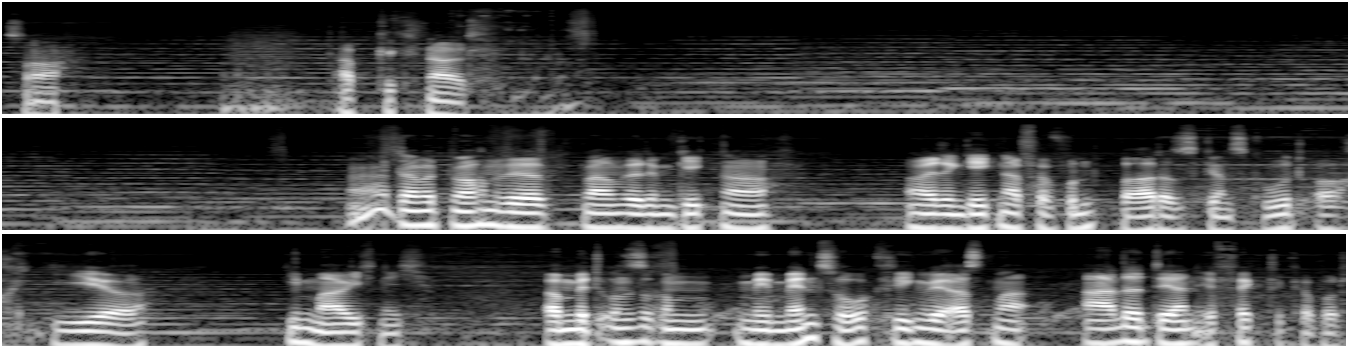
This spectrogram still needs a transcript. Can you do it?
So. Abgeknallt. Ah, damit machen wir, machen wir dem Gegner, machen wir den Gegner verwundbar. Das ist ganz gut. Ach, hier. Die mag ich nicht. Aber mit unserem Memento kriegen wir erstmal alle deren Effekte kaputt.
